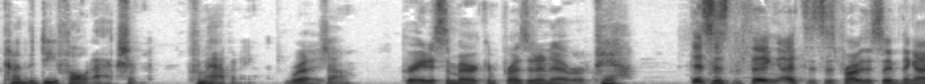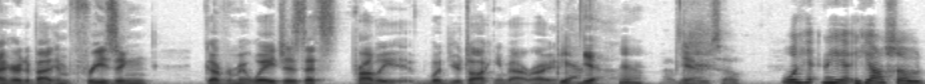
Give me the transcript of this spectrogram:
kind of the default action from happening. Right. So, Greatest American president ever. yeah. This is the thing. This is probably the same thing I heard about him freezing government wages. That's probably what you're talking about, right? Yeah. Yeah. Yeah. I believe so. Well, he, he he also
